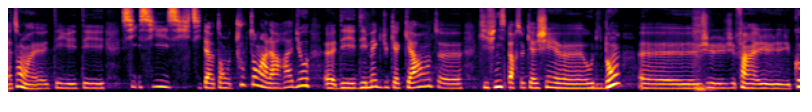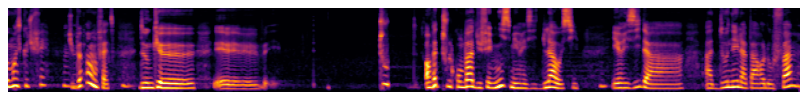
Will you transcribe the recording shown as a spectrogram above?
Attends, euh, si, si, si, si tu attends tout le temps à la radio euh, des, des, mecs du CAC 40 euh, qui finissent par se cacher au Liban, je, je, comment est-ce que tu fais? Mm-hmm. Tu peux pas en fait. Mm-hmm. Donc, tout, en fait, tout le combat du féminisme, il réside là aussi. Mm-hmm. Il réside à, à donner la parole aux femmes,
